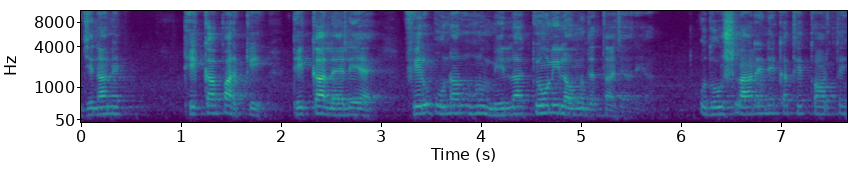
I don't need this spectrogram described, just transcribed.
ਜਿਨ੍ਹਾਂ ਨੇ ਠੇਕਾ ਭਰ ਕੇ ਠੇਕਾ ਲੈ ਲਿਆ ਫਿਰ ਉਹਨਾਂ ਨੂੰ ਹੁਣ ਮੇਲਾ ਕਿਉਂ ਨਹੀਂ ਲਾਉਣ ਦਿੱਤਾ ਜਾ ਰਿਹਾ? ਉਹ ਦੋਸ਼ ਲਾ ਰਹੇ ਨੇ ਕਥਿਤ ਤੌਰ ਤੇ।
